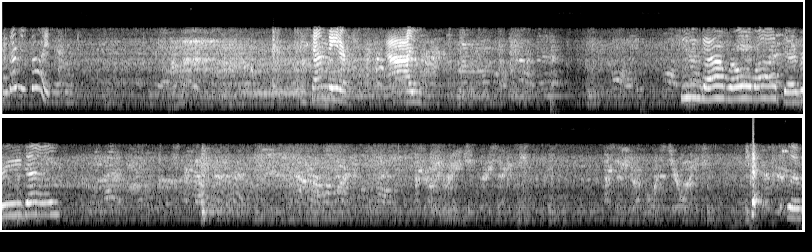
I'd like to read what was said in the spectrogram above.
That guy just died, I think. You sound later. Rendezvous with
